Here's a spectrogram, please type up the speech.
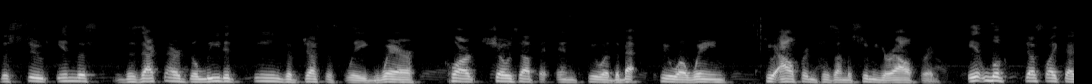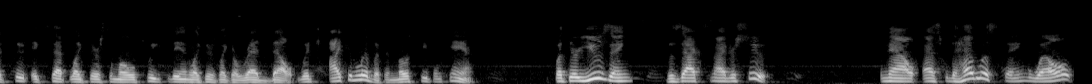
the suit in the the Zack Snyder deleted scenes of Justice League, where Clark shows up into uh, the to uh, Wayne to Alfred and says, "I'm assuming you're Alfred." It looks just like that suit, except like there's some little tweaks at the end, like there's like a red belt, which I can live with, and most people can't. But they're using the Zack Snyder suit. Now, as for the headless thing, well,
